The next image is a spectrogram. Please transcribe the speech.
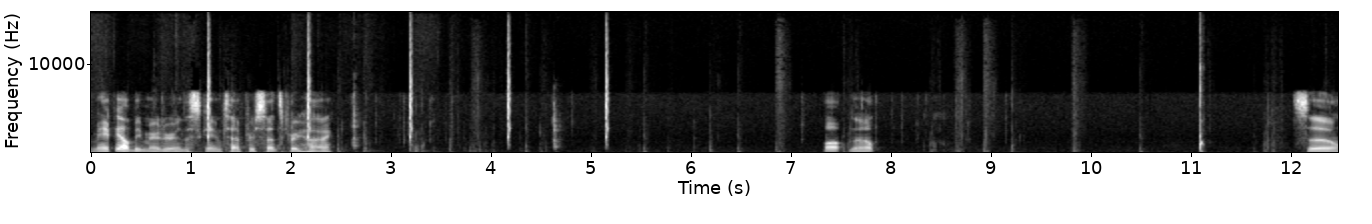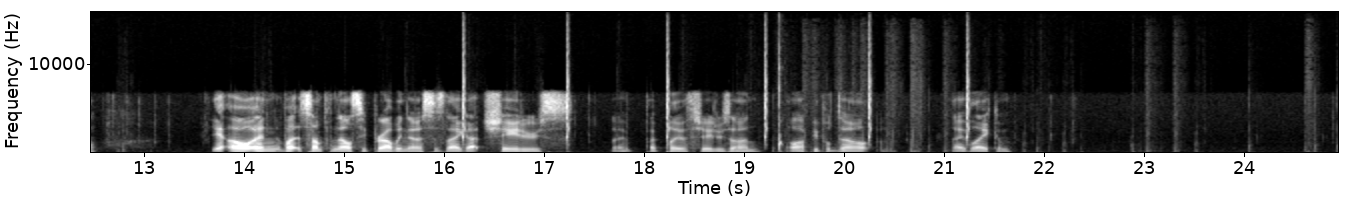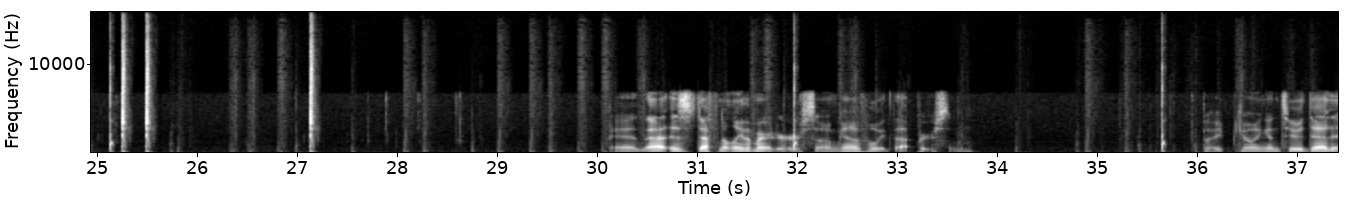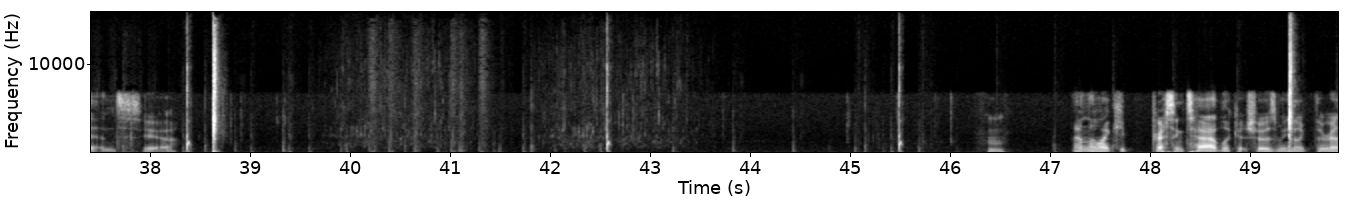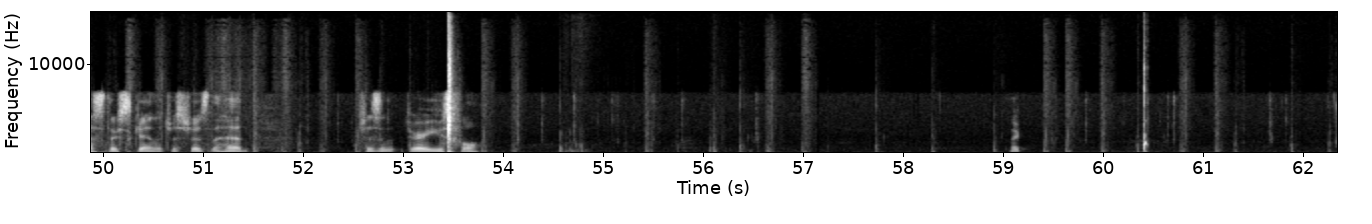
Maybe I'll be murderer in this game. 10%'s pretty high. Oh, no. So, yeah, oh, and but something else you probably noticed is that I got shaders. I, I play with shaders on. A lot of people don't. I like them. And that is definitely the murderer, so I'm gonna avoid that person. By going into a dead end, yeah. Hmm. I don't know why I keep pressing tab like it shows me like the rest of their skin, it just shows the head. Which isn't very useful.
